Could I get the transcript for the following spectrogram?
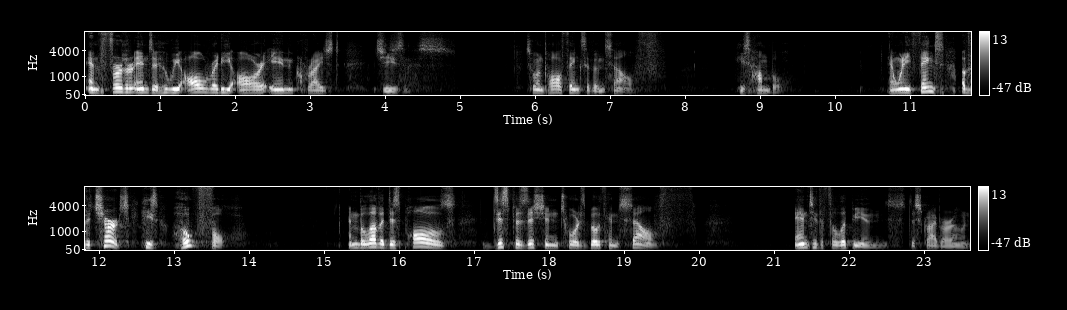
and further into who we already are in Christ Jesus. So when Paul thinks of himself, he's humble. And when he thinks of the church, he's hopeful. And beloved, does Paul's disposition towards both himself and to the Philippians describe our own?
